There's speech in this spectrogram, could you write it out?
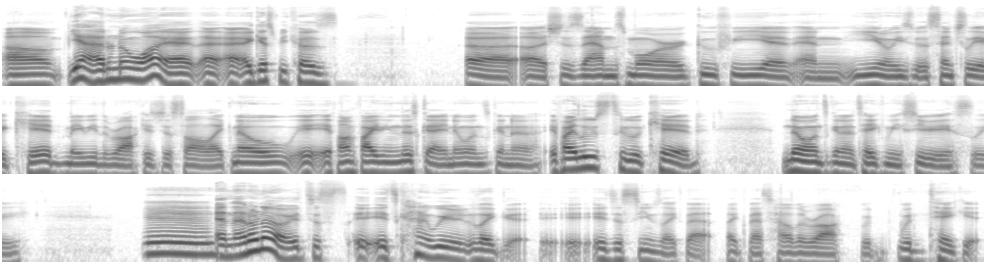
um, yeah, I don't know why. I, I I guess because uh, uh, Shazam's more goofy and and you know he's essentially a kid. Maybe The Rock is just all like, no, if I'm fighting this guy, no one's gonna. If I lose to a kid, no one's gonna take me seriously. Mm. And I don't know. It's just it, it's kind of weird. Like it, it just seems like that. Like that's how The Rock would would take it.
